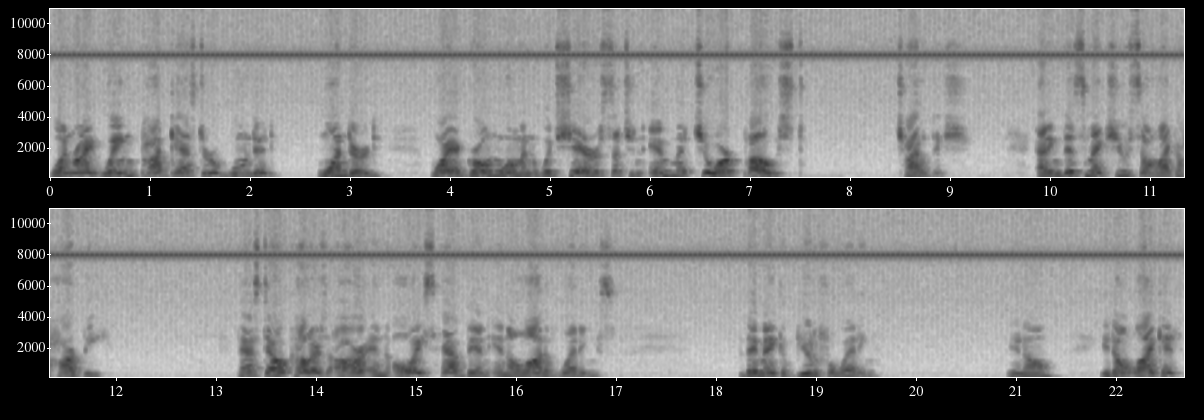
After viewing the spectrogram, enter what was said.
One right-wing podcaster wounded, wondered why a grown woman would share such an immature post. Childish. Adding, this makes you sound like a harpy. Pastel colors are and always have been in a lot of weddings. They make a beautiful wedding. You know? You don't like it?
